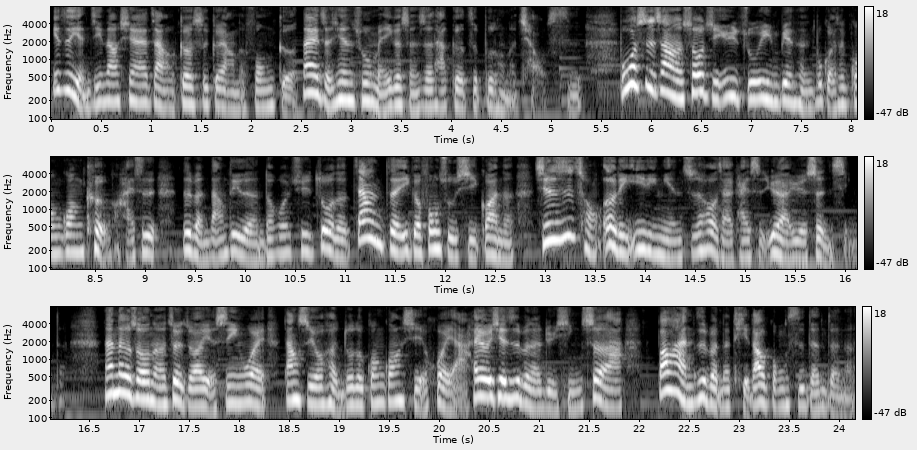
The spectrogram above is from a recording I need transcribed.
一直演进到现在这样各式各样的风格，那也展现出每一个神社它各自不同的巧思。不过事实上，收集玉珠印变成不管是观光客还是日本当地的人都会去做的这样的一个风俗习惯呢，其实是从二零一零年之后才开始越来越盛行的。那那个时候呢，最主要也是因为当时有很多的观光协会啊，还有一些日本的旅行社啊，包含日本的铁道公司等等呢，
